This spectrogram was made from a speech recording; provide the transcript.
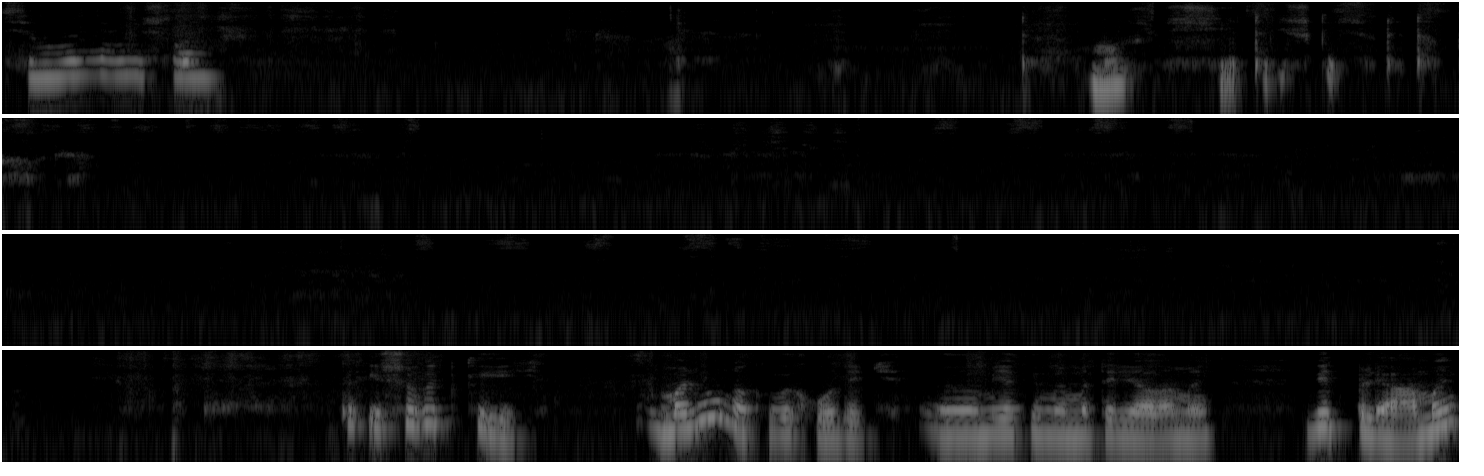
дамо. у мене. Так, може ще трішки сюди добавлю. Такий швидкий малюнок виходить е, м'якими матеріалами від плями.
